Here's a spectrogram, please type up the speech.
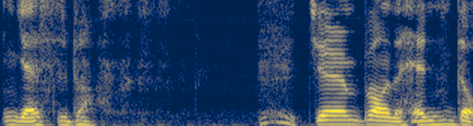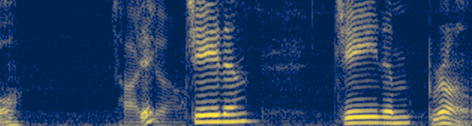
应该是吧。Jalen Brown 的 handle。查一下。Jalen Jalen Brown。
